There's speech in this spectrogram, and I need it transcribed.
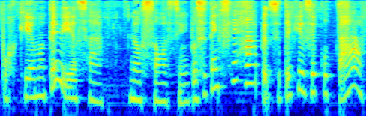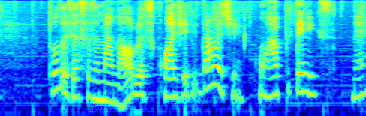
porque eu não teria essa noção assim. Você tem que ser rápido, você tem que executar todas essas manobras com agilidade, com rapidez, né?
